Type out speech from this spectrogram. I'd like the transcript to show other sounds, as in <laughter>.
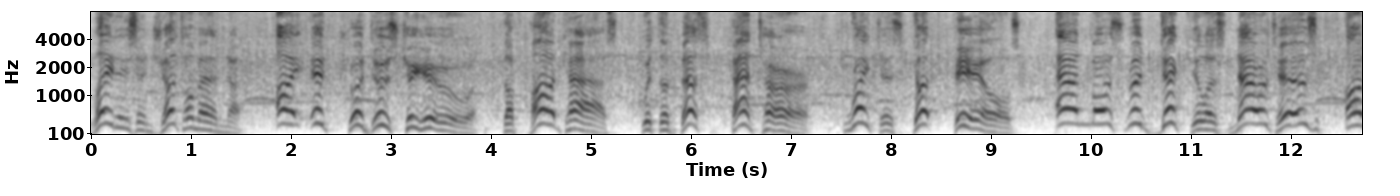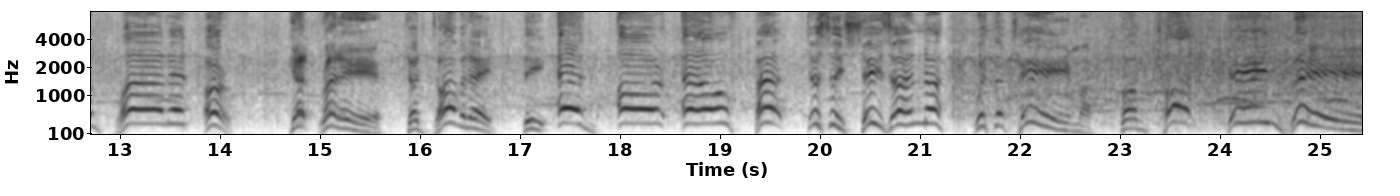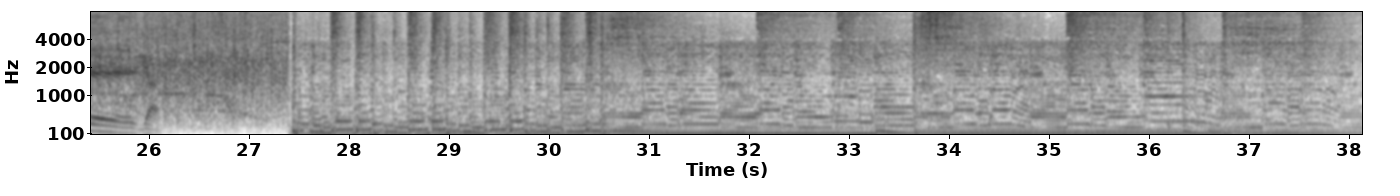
Ladies and gentlemen, I introduce to you the podcast with the best banter, greatest gut feels, and most ridiculous narratives on planet Earth. Get ready to dominate the NRL fantasy season with the team from Talking League.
